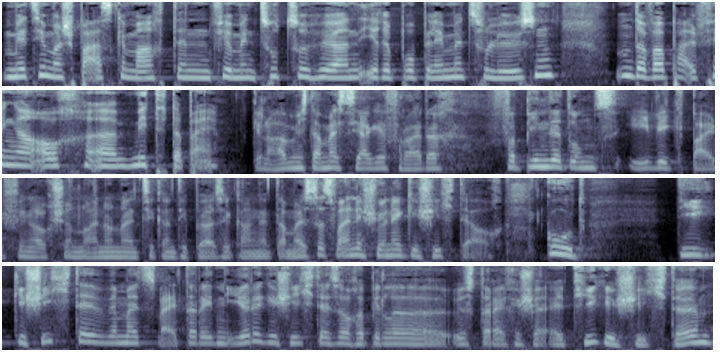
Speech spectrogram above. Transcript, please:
Mir hat es immer Spaß gemacht, den Firmen zuzuhören, ihre Probleme zu lösen. Und da war Palfinger auch äh, mit dabei. Genau, habe mich damals sehr gefreut. Auch verbindet uns ewig Balfing auch schon 99 an die Börse gegangen damals. Das war eine schöne Geschichte auch. Gut. Die Geschichte, wenn wir jetzt weiterreden, Ihre Geschichte ist auch ein bisschen eine österreichische IT-Geschichte,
